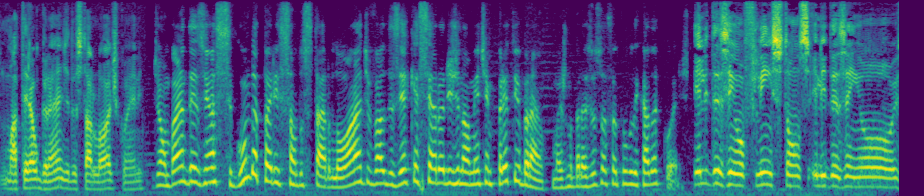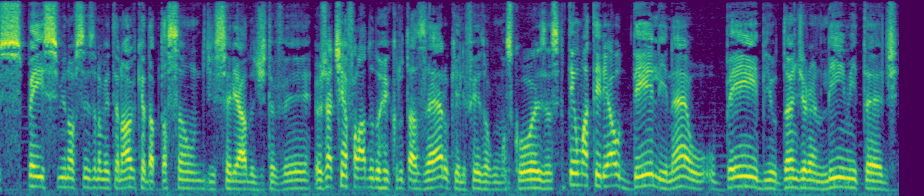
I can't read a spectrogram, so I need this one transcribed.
material grande do Star-Lord com ele. John Byrne desenhou a segunda aparição do Star-Lord, vale dizer que essa era originalmente em preto e branco, mas no Brasil só foi publicada a cores. Ele desenhou Flintstones, ele desenhou Space 1999, que é adaptação de seriado de TV. Eu já tinha falado do Recruta Zero, que ele fez algumas coisas. Tem o material dele, né? O, o Baby, o Danger Unlimited.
